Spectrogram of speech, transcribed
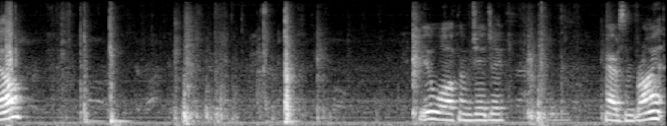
Odell. You're welcome, JJ. Harrison Bryant.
